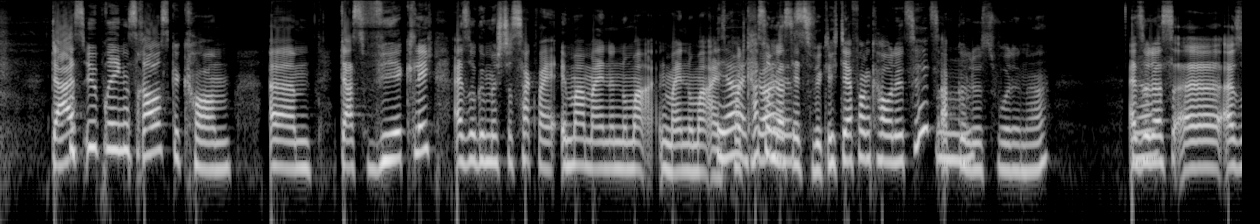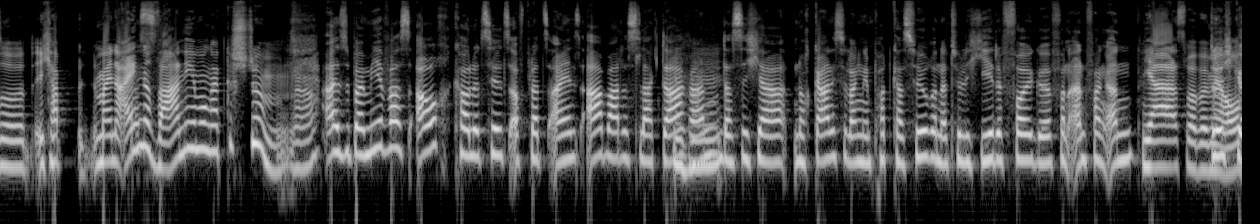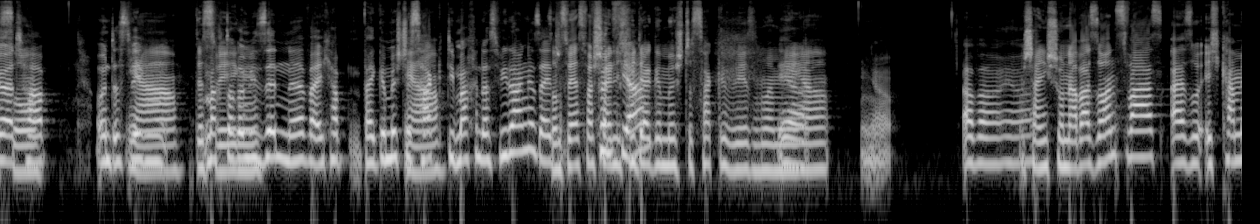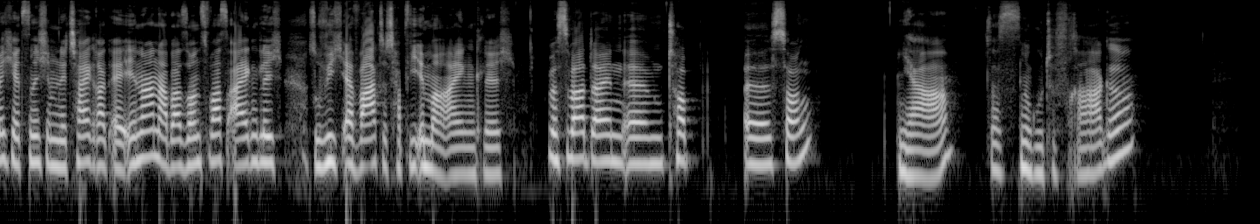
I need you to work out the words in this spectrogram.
Da ist übrigens rausgekommen, ähm, dass wirklich, also gemischtes Hack war ja immer meine Nummer, mein Nummer 1 Ja, Podcast und dass jetzt wirklich der von Kaulitz Hills abgelöst wurde, ne? Also Ja. das, äh, also ich habe, meine eigene Wahrnehmung hat gestimmt, ne? Also bei mir war es auch Kaulitz Hills auf Platz 1, aber das lag daran, Mhm. dass ich ja noch gar nicht so lange den Podcast höre, natürlich jede Folge von Anfang an Ja, das war bei mir auch durchgehört so. habe. Und deswegen, Ja, macht doch deswegen. irgendwie Sinn, ne? Weil ich habe bei Gemischtes Ja. Hack, die machen das wie lange? Seit Sonst wäre es wahrscheinlich Jahren? wieder gemischtes Hack gewesen bei mir, Ja. ja. Aber ja. Wahrscheinlich schon. Aber sonst war es, also ich kann mich jetzt nicht im Detail gerade erinnern, aber sonst war es eigentlich so, wie ich erwartet habe, wie immer eigentlich. Was war dein ähm, Top-Song? Ja, das ist eine gute Frage.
